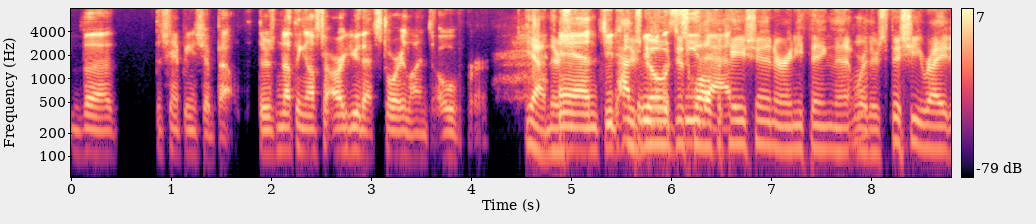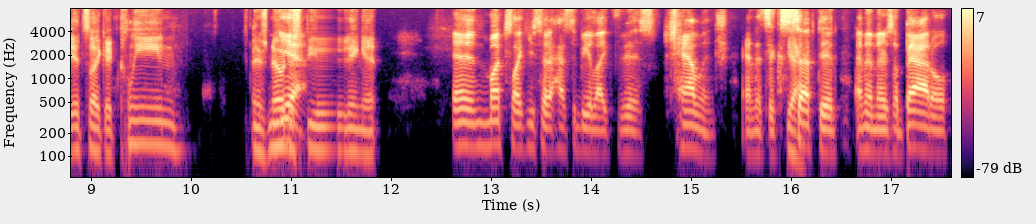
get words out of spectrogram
the the championship belt. There's nothing else to argue. That storyline's over, Yeah, and there's and you'd have there's to be no able to see that. disqualification or anything that where Mhm. there's fishy, right? It's like a clean. There's no Yeah. disputing it. and much like you said, it has to be like this challenge and it's accepted, and then there's a battle.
